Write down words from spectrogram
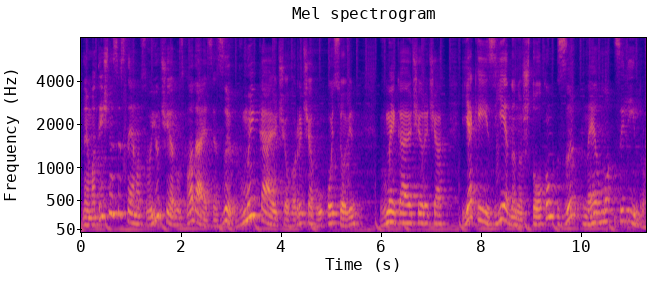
Пневматична система, в свою чергу, складається з вмикаючого рычагу, ось він, вмикаючий рычаг, який з'єднано штоком з пневмоциліндром.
